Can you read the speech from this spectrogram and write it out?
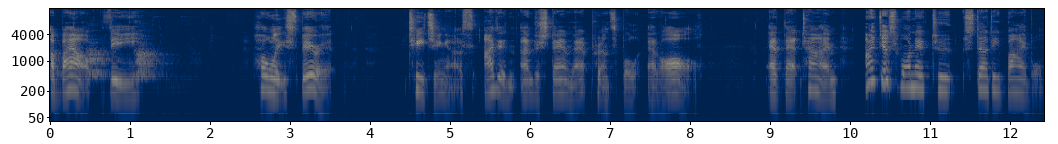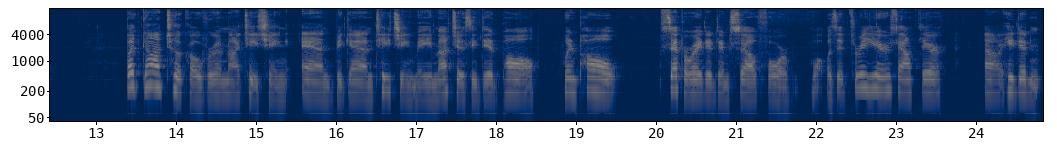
about the Holy Spirit teaching us. I didn't understand that principle at all at that time. I just wanted to study Bible. But God took over in my teaching and began teaching me, much as He did Paul. When Paul separated himself for, what was it, three years out there, uh, he didn't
